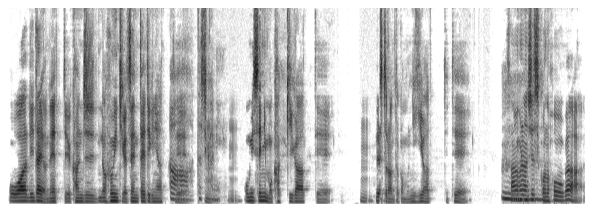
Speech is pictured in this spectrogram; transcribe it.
終わりだよねっていう感じの雰囲気が全体的にあって、確かに。うん。お店にも活気があって、うん。うんレストランとかも賑わってて、うんサンフランシスコの方が、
